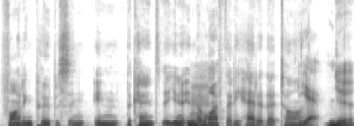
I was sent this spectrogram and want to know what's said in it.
finding purpose in in the cancer, you know, in the mm. life that he had at that time. Yeah. Yeah.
